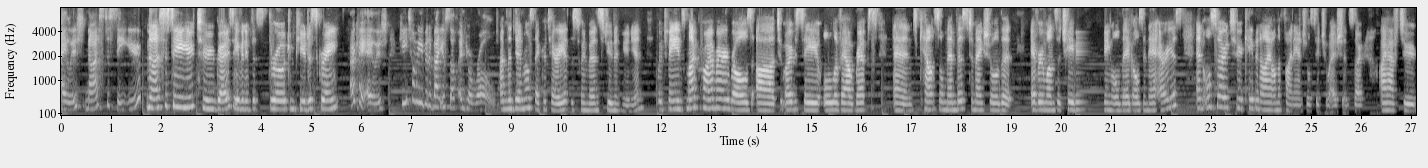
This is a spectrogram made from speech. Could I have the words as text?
Ailish, nice to see you. Nice to see you too, Grace, even if it's through a computer screen. Okay, Ailish, can you tell me a bit about yourself and your role? I'm the General Secretary at the Swinburne Student Union, which means my primary roles are to oversee all of our reps and council members to make sure that everyone's achieving all their goals in their areas and also to keep an eye on the financial situation. So I have to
